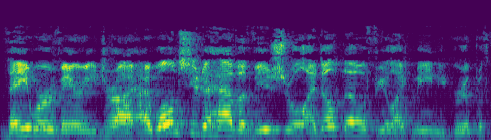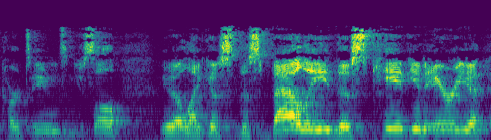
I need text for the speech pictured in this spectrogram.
they were very dry. I want you to have a visual. I don't know if you're like me and you grew up with cartoons and you saw, you know, like a, this valley, this canyon area,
